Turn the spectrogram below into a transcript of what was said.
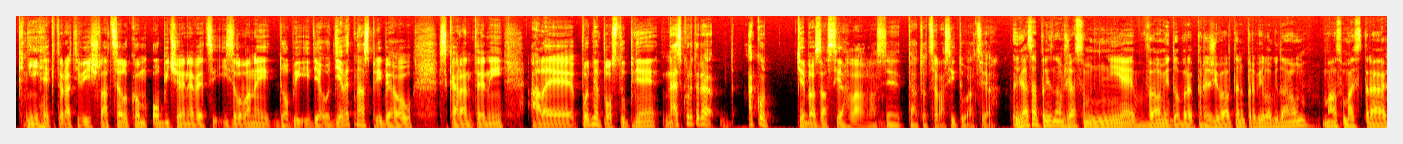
knihe, ktorá ti vyšla, celkom obyčajné veci izolovanej doby, ide o 19 príbehov z karantény, ale poďme postupne, najskôr teda, ako teba zasiahla vlastne táto celá situácia? Ja sa priznám, že ja som nie veľmi dobre prežíval ten prvý lockdown. Mal som aj strach,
